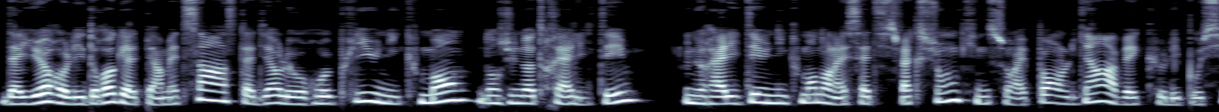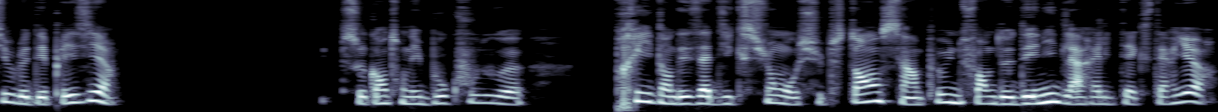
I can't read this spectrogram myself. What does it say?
D'ailleurs, les drogues, elles permettent ça, hein, c'est-à-dire le repli uniquement dans une autre réalité, une réalité uniquement dans la satisfaction qui ne serait pas en lien avec les possibles déplaisirs. Parce que quand on est beaucoup euh, pris dans des addictions aux substances, c'est un peu une forme de déni de la réalité extérieure.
